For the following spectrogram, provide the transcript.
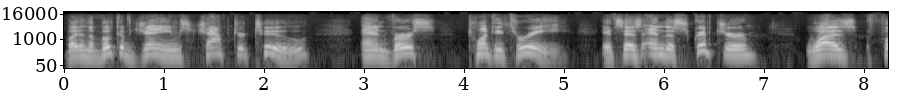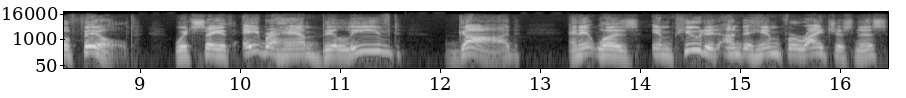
But in the book of James, chapter 2 and verse 23, it says, And the scripture was fulfilled, which saith, Abraham believed God, and it was imputed unto him for righteousness,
